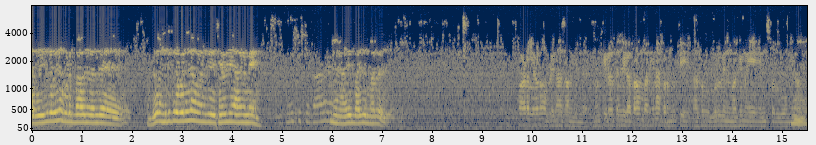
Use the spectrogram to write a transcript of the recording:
அது இருக்கிற வரையும் கூட பாவனை அந்த தூரம் இருக்கிற வரையும் தான் அவனுக்கு சேவை செய்ய ஆகணுமே. அது அது மாறுறது. பாடல்களும் அப்படிதான் சாமி இந்த நூத்தி இருபத்தஞ்சுக்கு அப்புறம் பாத்தீங்கன்னா அப்புறம் நூத்தி அகோ குருவின் மகிமையை என்று சொல்லுவோம். ம்.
